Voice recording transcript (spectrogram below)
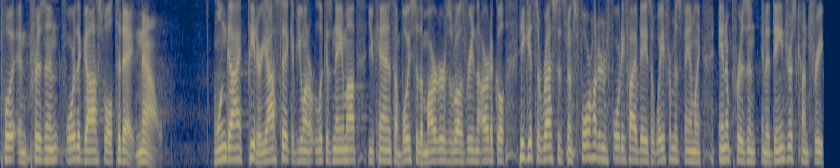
put in prison for the gospel today. Now, one guy, Peter Jasek, if you want to look his name up, you can. It's on Voice of the Martyrs as well as reading the article. He gets arrested, spends 445 days away from his family in a prison in a dangerous country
